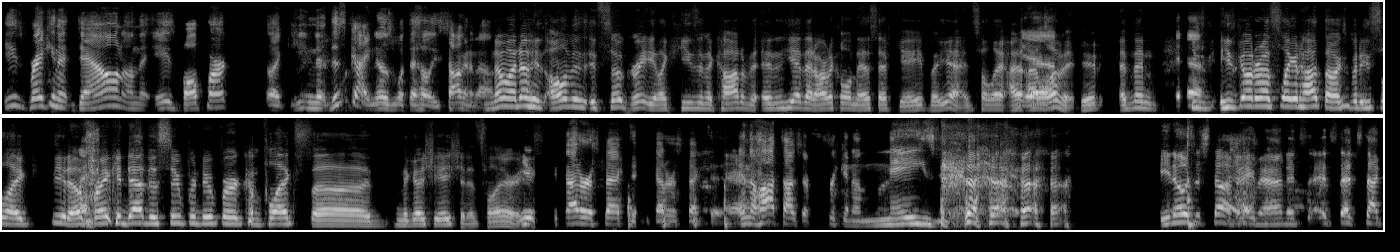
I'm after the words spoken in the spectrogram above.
He's breaking it down on the A's ballpark like he this guy knows what the hell he's talking about. No, I know he's all of it. It's so great. Like he's an economist, and he had that article in the SF Gate. But yeah, it's hilarious. I, yeah. I love it, dude. And then yeah. he's, he's going around slinging hot dogs, but he's like, you know, breaking down this super duper complex uh negotiation. It's hilarious. You, you gotta respect it. You gotta respect it. And the hot dogs are freaking amazing. he knows his stuff. Hey man, it's it's that's that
